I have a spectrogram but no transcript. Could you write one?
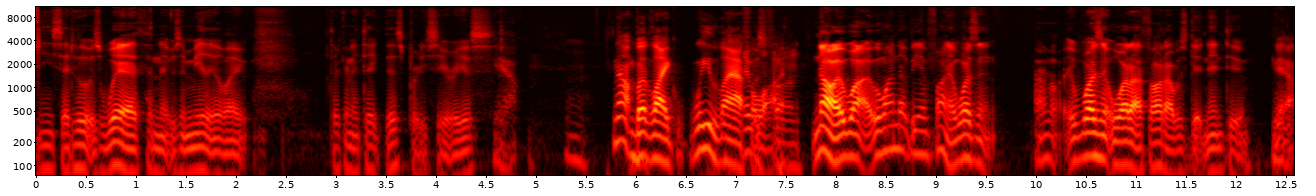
And he said who it was with, and it was immediately like, they're gonna take this pretty serious. Yeah. No, but like we laugh It a lot. fun. No, it, wa- it wound up being fun. It wasn't. I don't. It wasn't what I thought I was getting into. Yeah.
